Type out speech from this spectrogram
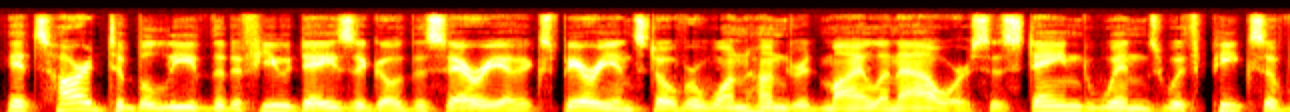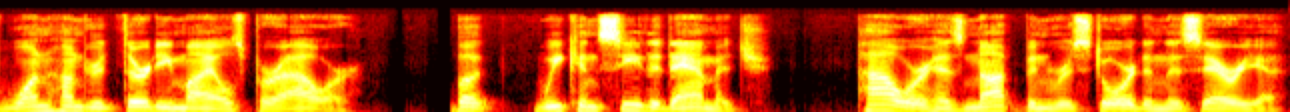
It's hard to believe that a few days ago this area experienced over 100 mile an hour sustained winds with peaks of 130 miles per hour. But, we can see the damage. Power has not been restored in this area,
